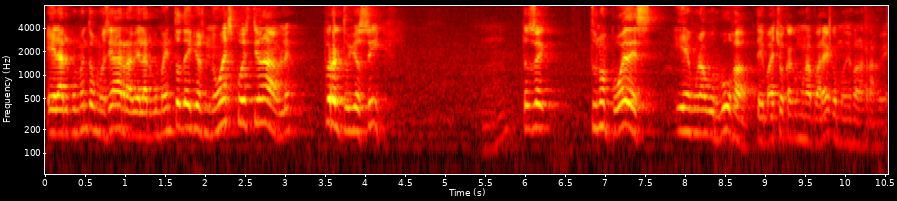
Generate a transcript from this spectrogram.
el argumento, como decía Rabia, el argumento de ellos no es cuestionable, pero el tuyo sí. Entonces, tú no puedes ir en una burbuja, te va a chocar como una pared, como dijo la Rabia.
